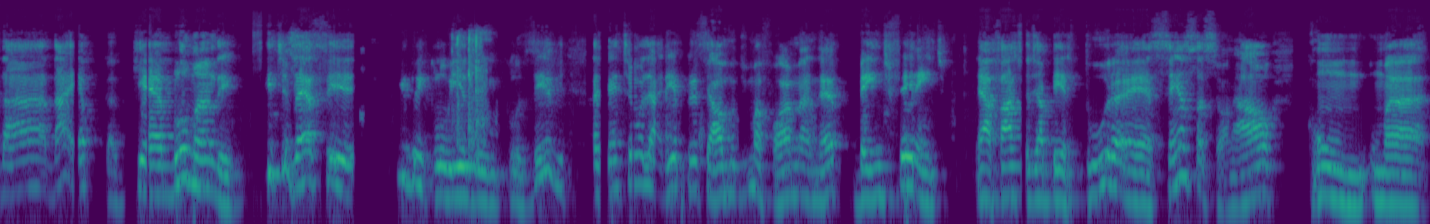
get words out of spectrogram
da, da época, que é Blue Monday. Se tivesse sido incluído, inclusive, a gente olharia para esse álbum de uma forma né, bem diferente. A faixa de abertura é sensacional, com uma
